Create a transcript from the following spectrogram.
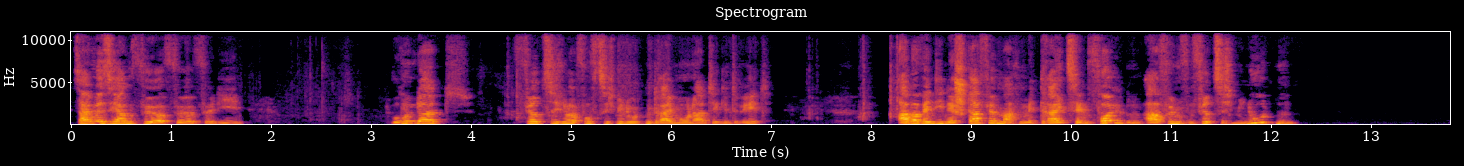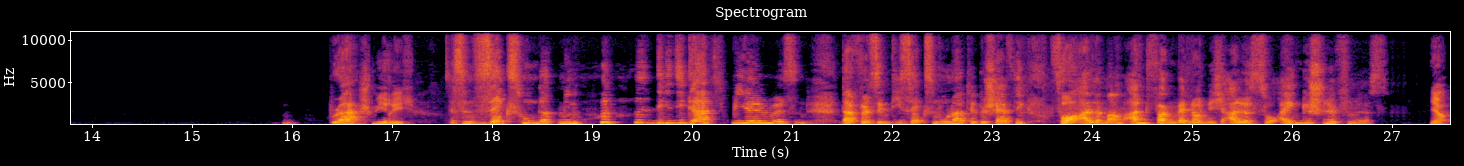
Sagen wir, sie haben für, für, für die 140 oder 50 Minuten drei Monate gedreht. Aber wenn die eine Staffel machen mit 13 Folgen, a 45 Minuten, bruh, Schwierig. Das sind 600 Minuten, die die da spielen müssen. Dafür sind die sechs Monate beschäftigt. Vor allem am Anfang, wenn noch nicht alles so eingeschliffen ist. Ja.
